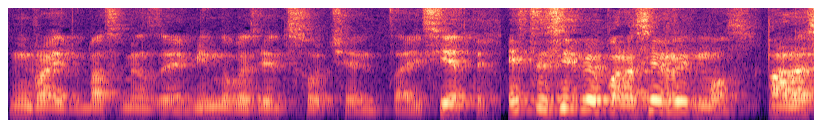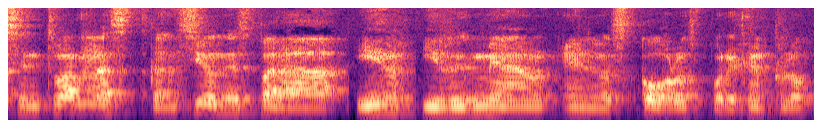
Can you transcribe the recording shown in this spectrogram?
un ride más o menos de 1987. Este sirve para hacer ritmos, para acentuar las canciones, para ir y ritmear en los coros, por ejemplo.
